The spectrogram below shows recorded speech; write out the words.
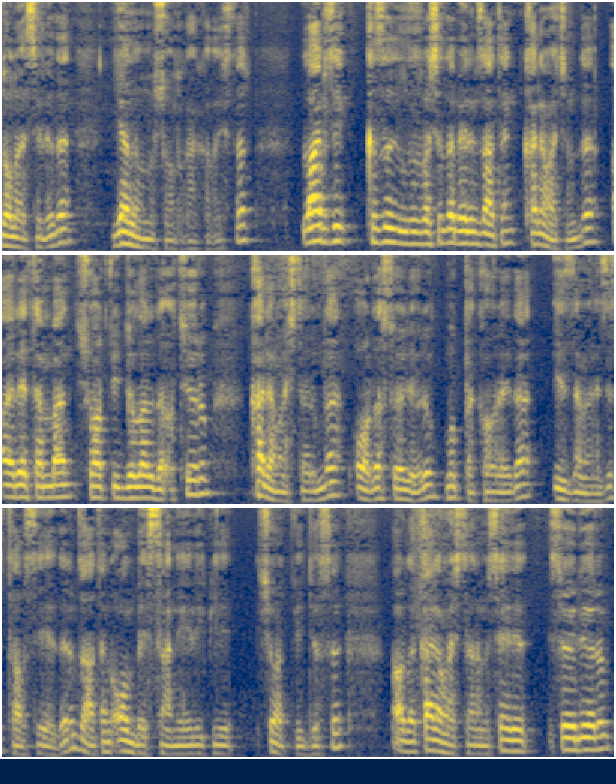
Dolayısıyla da yanılmış olduk arkadaşlar. Leipzig Kızıl Yıldız maçı da benim zaten kale maçımdı. Ayrıca ben short videoları da atıyorum. Kale maçlarımda orada söylüyorum. Mutlaka orayı da izlemenizi tavsiye ederim. Zaten 15 saniyelik bir short videosu. Orada kale maçlarımı söylüyorum.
